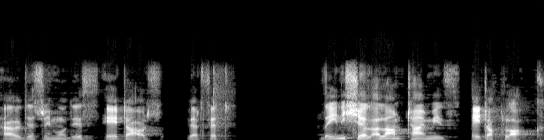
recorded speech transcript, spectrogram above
I'll just remove this. 8 hours. That's it. The initial alarm time is 8 o'clock.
